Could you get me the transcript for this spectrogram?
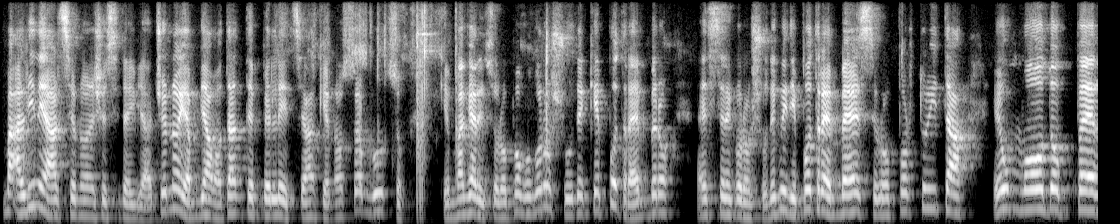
ma allinearsi a una necessità di viaggio. E noi abbiamo tante bellezze anche nel nostro Abruzzo che magari sono poco conosciute e che potrebbero essere conosciute. Quindi potrebbe essere un'opportunità e un modo per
